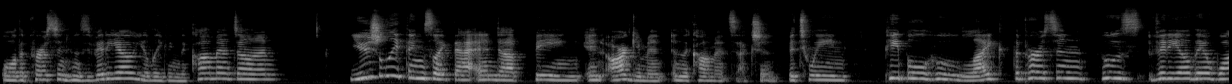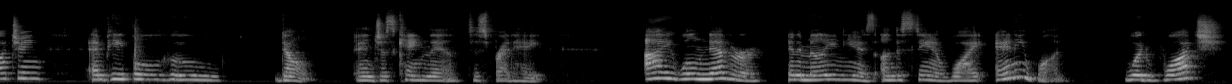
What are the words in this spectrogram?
or the person whose video you're leaving the comment on? Usually things like that end up being an argument in the comment section between people who like the person whose video they're watching and people who don't and just came there to spread hate. I will never in a million years understand why anyone would watch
